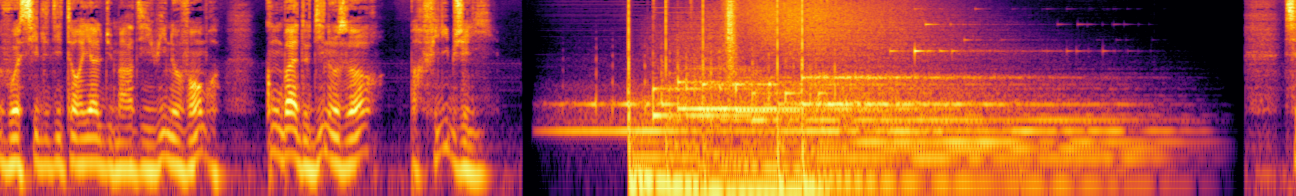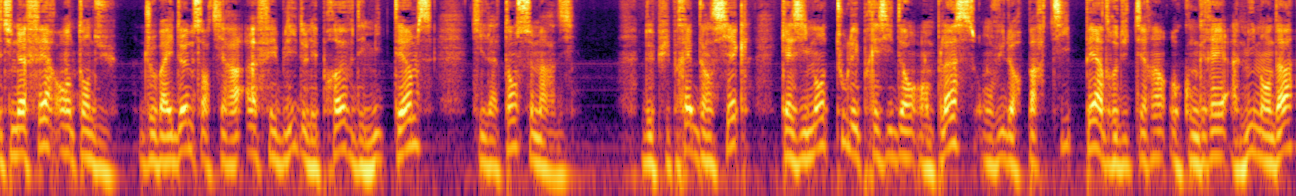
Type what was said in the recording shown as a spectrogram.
Voici l'éditorial du mardi 8 novembre, Combat de dinosaures par Philippe Gély. C'est une affaire entendue. Joe Biden sortira affaibli de l'épreuve des midterms qui l'attend ce mardi. Depuis près d'un siècle, quasiment tous les présidents en place ont vu leur parti perdre du terrain au Congrès à mi-mandat,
